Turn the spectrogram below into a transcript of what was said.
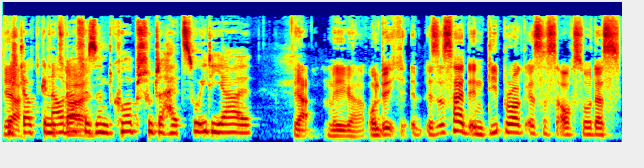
Und ja, ich glaube, genau total. dafür sind Koop-Shooter halt so ideal. Ja, mega. Und ich, es ist halt in Deep Rock ist es auch so, dass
